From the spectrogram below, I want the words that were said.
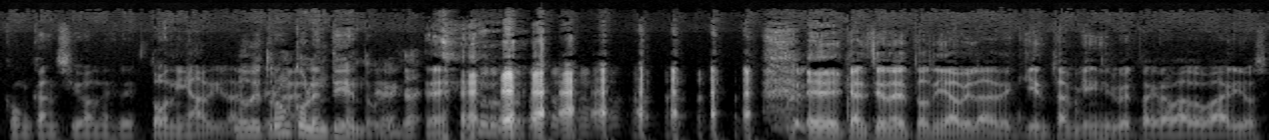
con canciones de Tony Ávila. Lo de Tronco lo entiendo. ¿eh? eh, canciones de Tony Ávila, de quien también Gilberto ha grabado varios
